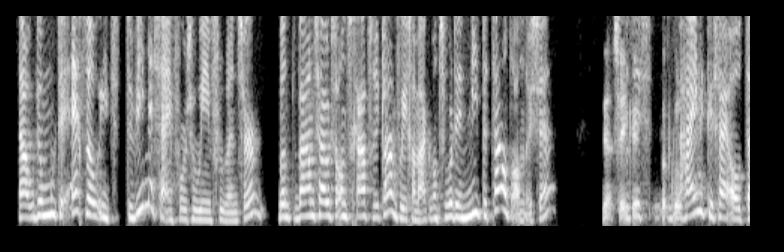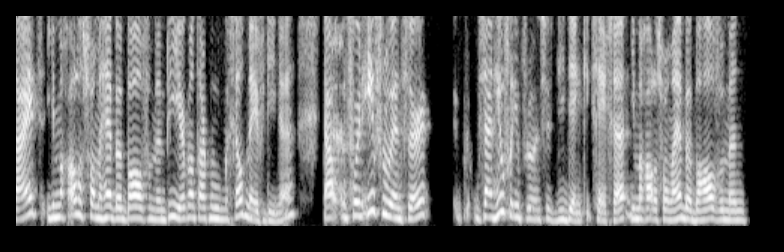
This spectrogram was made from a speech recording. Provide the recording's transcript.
Nou, dan moet er echt wel iets te winnen zijn voor zo'n influencer. Want waarom zouden ze anders gratis reclame voor je gaan maken? Want ze worden niet betaald anders, hè? Ja, zeker. Dat is, Heineken zei altijd, je mag alles van me hebben behalve mijn bier, want daar moet ik mijn geld mee verdienen. Nou, voor een influencer, er zijn heel veel influencers die denk ik zeggen, je mag alles van me hebben behalve mijn,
